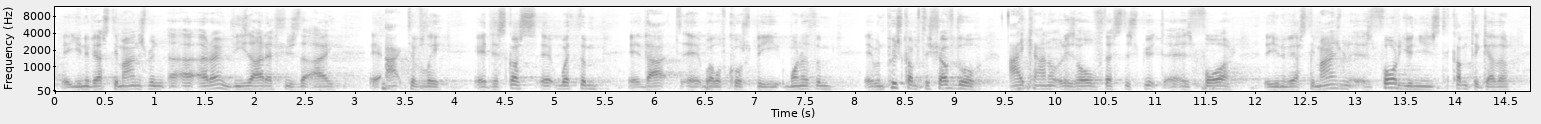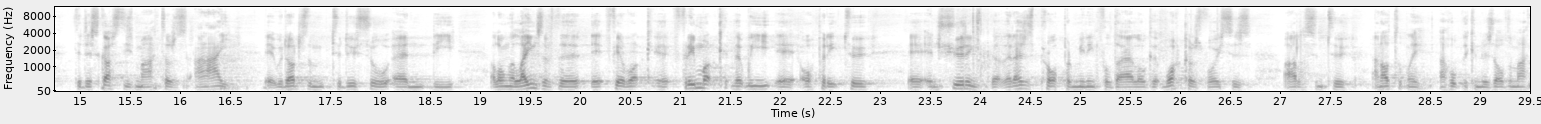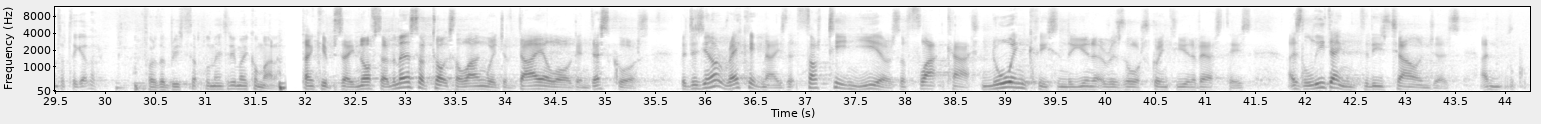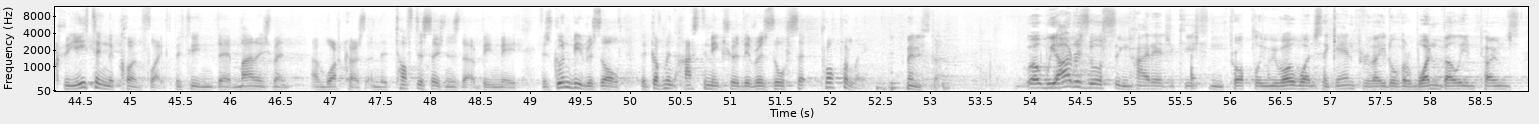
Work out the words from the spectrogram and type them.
uh, university management uh, around. These are issues that I uh, actively uh, discuss uh, with them. Uh, that uh, will, of course, be one of them. Uh, when push comes to shove, though, I cannot resolve this dispute. It is for the university management, it is for unions to come together to discuss these matters, and I uh, would urge them to do so in the, along the lines of the uh, Fair Work uh, framework that we uh, operate to, uh, ensuring that there is proper, meaningful dialogue, that workers' voices are listened to, and ultimately I hope they can resolve the matter together. For the brief supplementary, Michael Mara. Thank you, President Officer. The Minister talks the language of dialogue and discourse, but does he not recognise that 13 years of flat cash, no increase in the unit of resource going to universities, is leading to these challenges and creating the conflict between the management and workers and the tough decisions that are being made? If it's going to be resolved, the government has to make sure they resource it properly. Minister. Well, we are resourcing higher education properly. We will once again provide over £1 billion pounds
